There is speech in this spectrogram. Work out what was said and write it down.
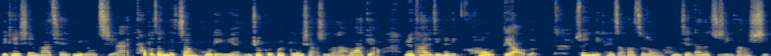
你可以先把钱预留起来，它不在你的账户里面，你就不会不小心把它花掉，因为它已经被你扣掉了。所以你可以找到这种很简单的执行方式。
